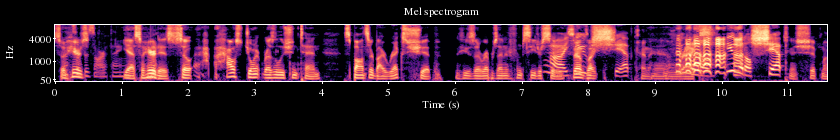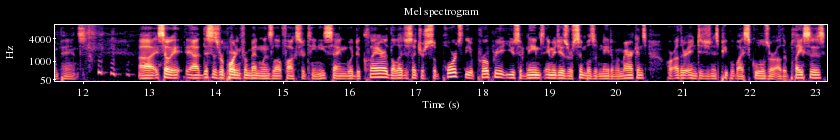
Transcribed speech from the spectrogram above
so that's here's a bizarre thing. Yeah, so here it is. So H- House Joint Resolution 10, sponsored by Rex Shipp. He's a representative from Cedar City. Aw, Sounds you like- ship. Kind of. Yeah. You little, you little ship. He's gonna ship my pants. uh, so uh, this is reporting from Ben Winslow at Fox 13. He's saying would declare the legislature supports the appropriate use of names, images, or symbols of Native Americans or other indigenous people by schools or other places.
